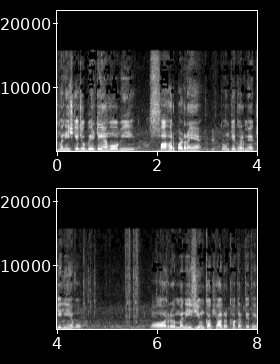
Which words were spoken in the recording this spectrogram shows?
मनीष के जो बेटे हैं वो अभी बाहर पढ़ रहे हैं तो उनके घर में अकेली हैं वो। और मनीष जी उनका ख्याल रखा करते थे।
